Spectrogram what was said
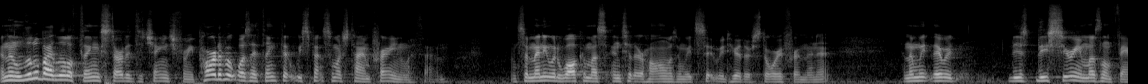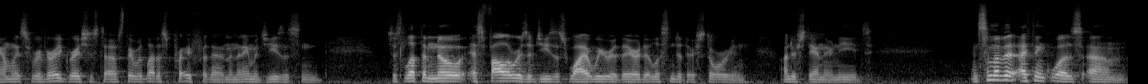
And then little by little things started to change for me. Part of it was I think that we spent so much time praying with them. And so many would welcome us into their homes and we'd sit, we'd hear their story for a minute. And then we, they would, these, these Syrian Muslim families who were very gracious to us, they would let us pray for them in the name of Jesus and just let them know, as followers of Jesus, why we were there to listen to their story and understand their needs. And some of it, I think, was, um,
